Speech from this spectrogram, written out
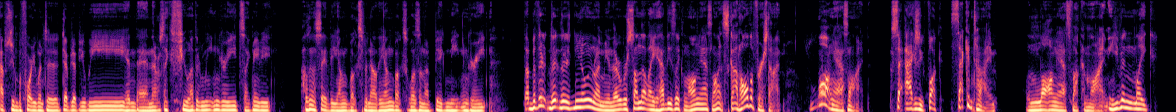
absolutely before he went to WWE, and then there was like a few other meet and greets, like maybe. I was gonna say the Young Bucks, but no, the Young Bucks wasn't a big meet and greet. Uh, But there, there, there's, you know what I mean. There were some that like had these like long ass lines. Scott Hall the first time, long ass line. Actually, fuck, second time, long ass fucking line. Even like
